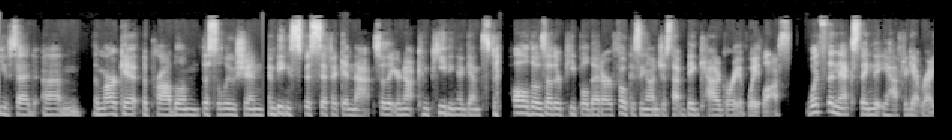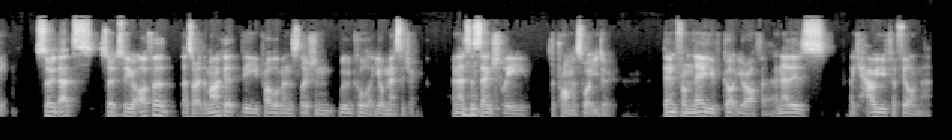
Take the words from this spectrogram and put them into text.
you've said um, the market, the problem, the solution, and being specific in that so that you're not competing against all those other people that are focusing on just that big category of weight loss. What's the next thing that you have to get right? So that's so so your offer, uh, sorry, the market, the problem, and the solution, we would call it your messaging. And that's mm-hmm. essentially the promise, what you do. Then from there, you've got your offer, and that is like how you fulfill on that.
